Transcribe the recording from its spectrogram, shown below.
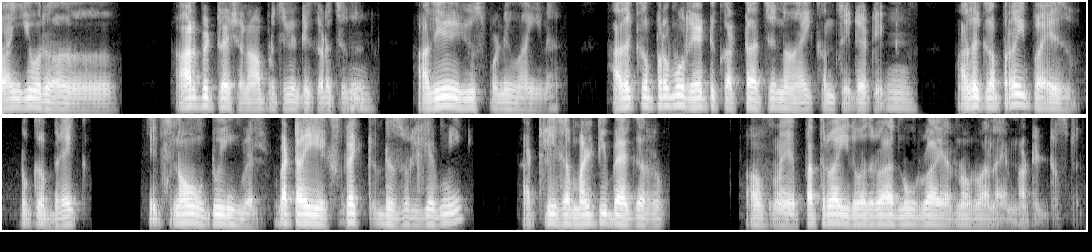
வாங்கி ஒரு ஆர்பிட்ரேஷன் ஆப்பர்ச்சுனிட்டி கிடச்சிது. அதையும் யூஸ் பண்ணி வாங்கினேன். அதுக்கப்புறமும் ரேட்டு கட் ஆச்சு நான் ஐ கன்சிடர்ட் இட். அதுக்கப்புறம் இப்போ I took a break it's no doing well but I expect this will give me at least a multibagger of my பத்து ரூபா இருபது ரூபா நூறுரூவா இரநூறுவால I am not interested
